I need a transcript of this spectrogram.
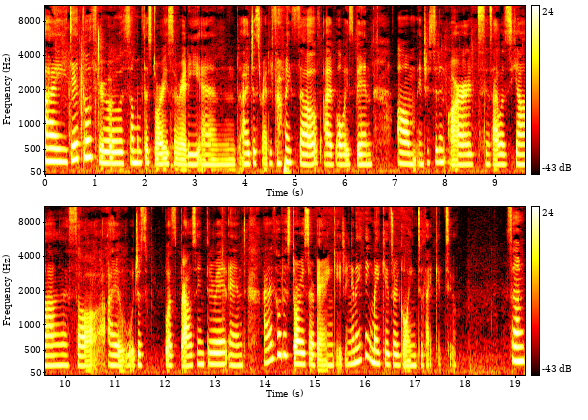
I did go through some of the stories already and I just read it for myself. I've always been um, interested in art since I was young, so I just was browsing through it and I like how the stories are very engaging and I think my kids are going to like it too. So I'm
